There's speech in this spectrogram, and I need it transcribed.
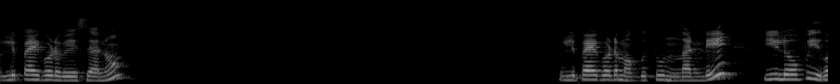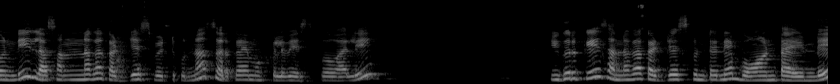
ఉల్లిపాయ కూడా వేసాను ఉల్లిపాయ కూడా మగ్గుతూ ఉందండి. ఈలోపు ఇదిగోండి ఇలా సన్నగా కట్ చేసి పెట్టుకున్న సొరకాయ ముక్కలు వేసుకోవాలి. ఇగురికి సన్నగా కట్ చేసుకుంటేనే బాగుంటాయండి.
